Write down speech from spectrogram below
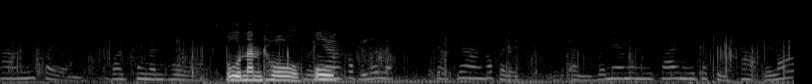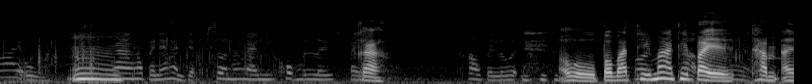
ทางแฝนบนปูนันโทปูนันโท ปูเยางเข้าไปเลื่อยเลยเจ็บย่างเข้าไปเลยอันบ้นแน่มันมีซ้ายมือจะถึงขาดเลยล่โอ้อืย่างเข้าไปแน่หันจะโซนทางในมีครบมันเลยไปค่ะ เข้าไปเลย โอ้ประวัติที่มาที่ไปทำอัน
